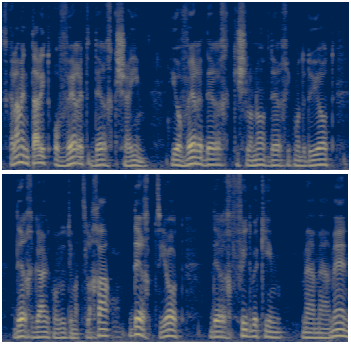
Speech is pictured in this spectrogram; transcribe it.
השכלה מנטלית עוברת דרך קשיים. היא עוברת דרך כישלונות, דרך התמודדויות, דרך גם התמודדות עם הצלחה, דרך פציעות, דרך פידבקים מהמאמן,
